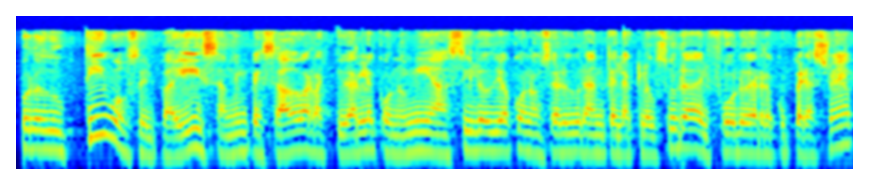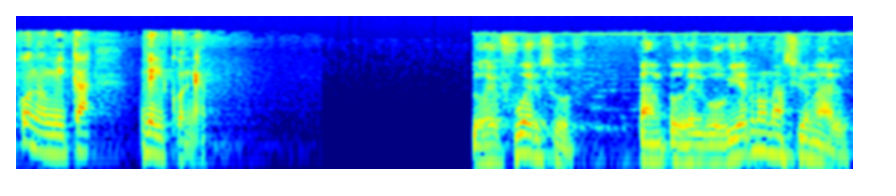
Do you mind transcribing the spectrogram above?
productivos del país han empezado a reactivar la economía, así lo dio a conocer durante la clausura del Foro de Recuperación Económica del CONEP. Los esfuerzos tanto del gobierno nacional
